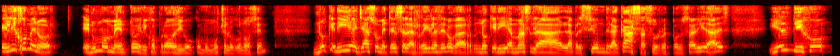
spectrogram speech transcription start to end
El hijo menor, en un momento, el hijo pródigo, como muchos lo conocen, no quería ya someterse a las reglas del hogar, no quería más la, la presión de la casa, sus responsabilidades, y él dijo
